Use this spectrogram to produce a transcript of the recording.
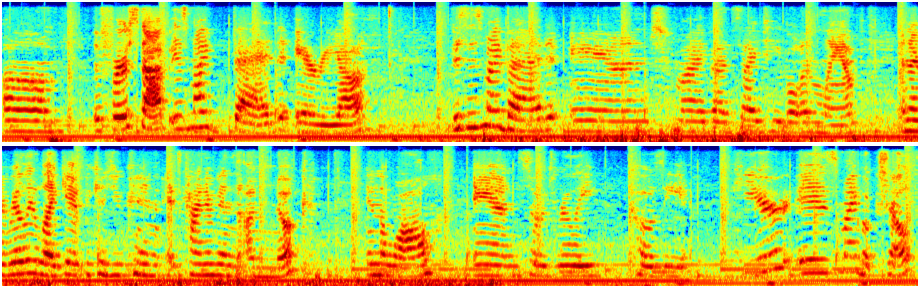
Um, the first stop is my bed area. This is my bed and my bedside table and lamp. And I really like it because you can, it's kind of in a nook in the wall. And so it's really cozy. Here is my bookshelf.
